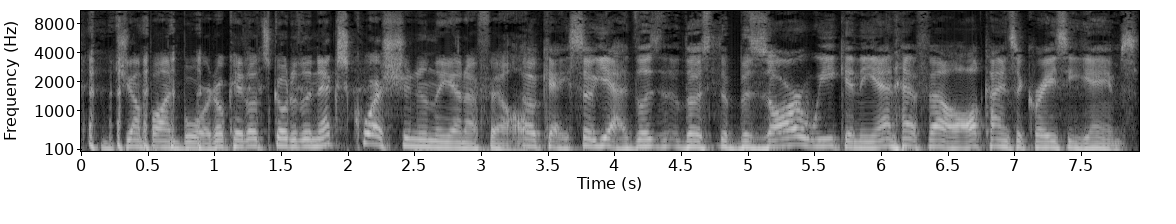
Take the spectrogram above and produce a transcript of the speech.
Jump on board. Okay, let's go to the next question in the NFL. Okay, so yeah, those, those, the bizarre week in the NFL, all kinds of crazy games.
